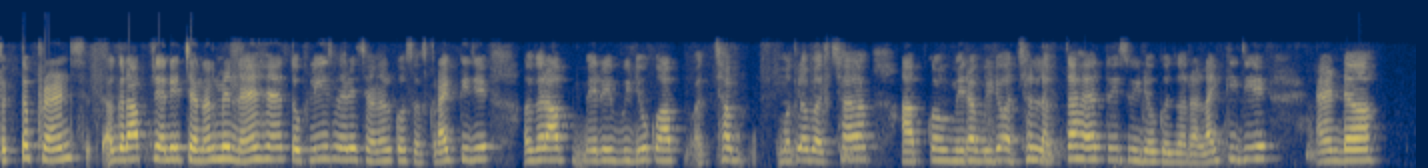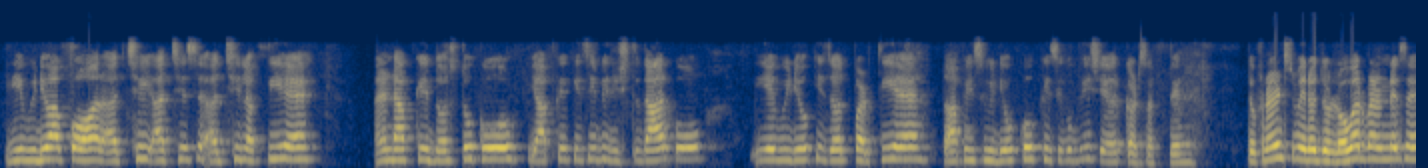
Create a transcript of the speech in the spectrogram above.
तक तक फ्रेंड्स अगर आप मेरे चैनल में नए हैं तो प्लीज़ मेरे चैनल को सब्सक्राइब कीजिए। अगर आप मेरे वीडियो को आप अच्छा मतलब अच्छा आपको मेरा वीडियो अच्छा लगता है तो इस वीडियो को ज़रा लाइक कीजिए। एंड ये वीडियो आपको और अच्छी, अच्छे से अच्छी लगती है। एंड आपके दोस्तों को या आपके किसी भी रिश्तेदार को ये वीडियो की ज़रूरत पड़ती है तो आप इस वीडियो को किसी को भी शेयर कर सकते हैं। तो फ्रेंड्स मेरा जो लोअर ब्रांडेस है,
